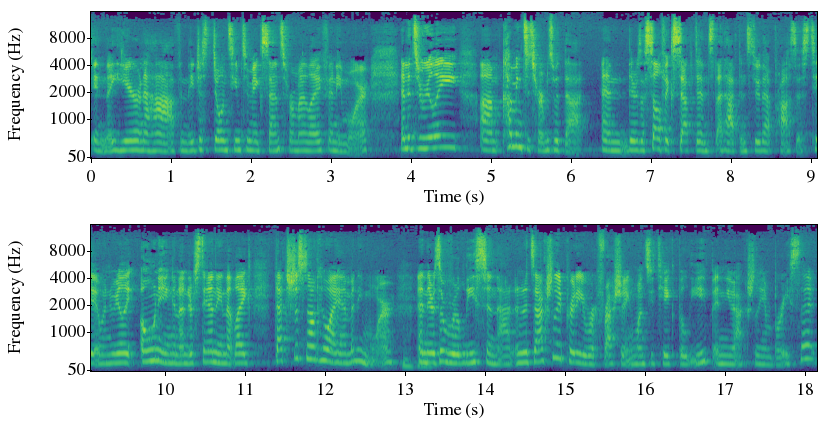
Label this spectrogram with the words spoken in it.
in a year and a half and they just don't seem to make sense for my life anymore. And it's really um, coming to terms with that. And there's a self acceptance that happens through that process too, and really owning and understanding that, like, that's just not who I am anymore. Mm-hmm. And there's a release in that. And it's actually pretty refreshing once you take the leap and you actually embrace it.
